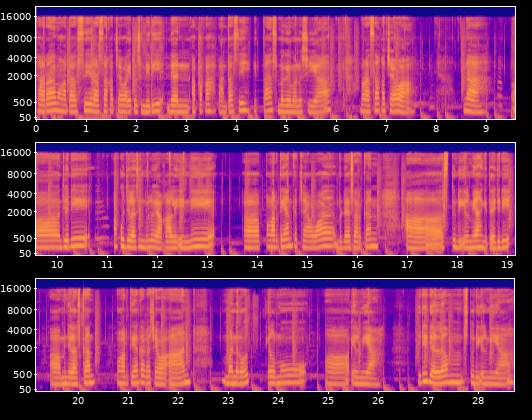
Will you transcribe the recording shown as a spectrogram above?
cara mengatasi rasa kecewa itu sendiri dan apakah pantas sih kita sebagai manusia merasa kecewa. Nah, uh, jadi aku jelasin dulu ya kali ini uh, pengertian kecewa berdasarkan uh, studi ilmiah gitu ya. Jadi uh, menjelaskan pengertian kekecewaan menurut ilmu uh, ilmiah. Jadi dalam studi ilmiah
